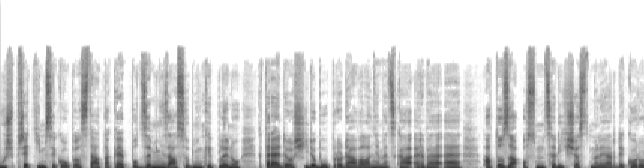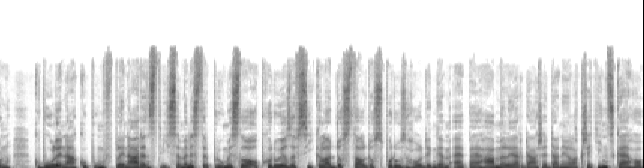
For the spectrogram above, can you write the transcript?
Už předtím si koupil stát také podzemní zásobníky plynu, které delší dobu prodávala německá RVE, a to za 8,6 miliardy korun. Kvůli nákupům v plynárenství se ministr průmyslu a obchodu Josef Síkela dostal do sporu s holdingem EPH miliardáře Daniela Křetínského,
